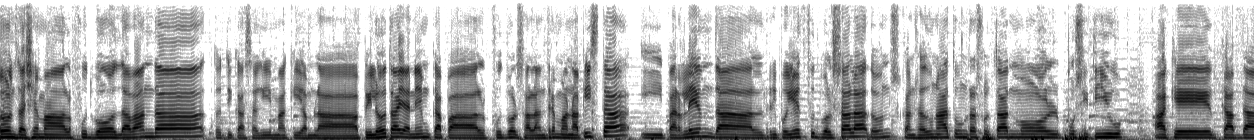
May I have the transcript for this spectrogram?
Doncs deixem el futbol de banda, tot i que seguim aquí amb la pilota i anem cap al futbol sala. Entrem a una pista i parlem del Ripollet Futbol Sala, doncs, que ens ha donat un resultat molt positiu aquest cap de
